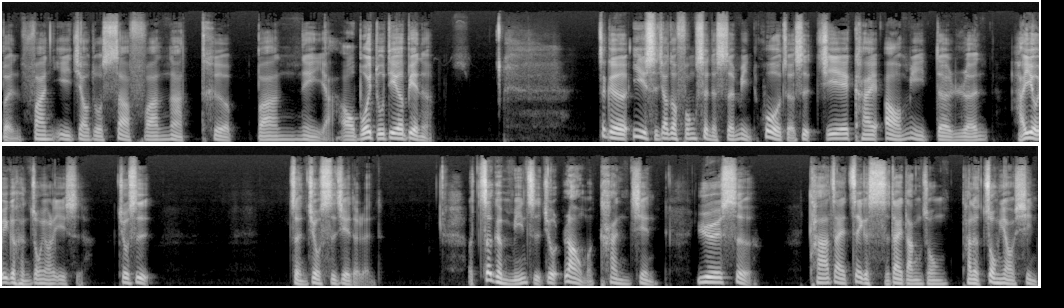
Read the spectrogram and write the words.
本翻译叫做萨发纳特巴内亚哦，我不会读第二遍了。这个意思叫做丰盛的生命，或者是揭开奥秘的人。还有一个很重要的意思，就是拯救世界的人。而这个名字就让我们看见约瑟他在这个时代当中他的重要性。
